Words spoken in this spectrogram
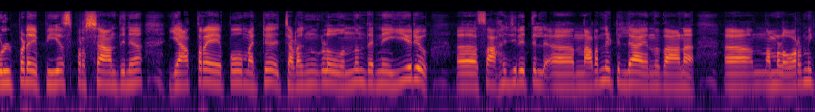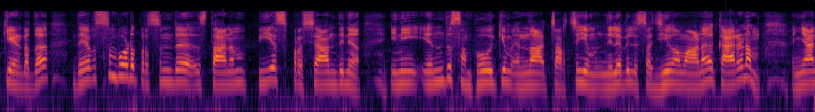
ഉൾപ്പെടെ പി എസ് പ്രശാന്തിന് യാത്രയപ്പോ മറ്റ് ചടങ്ങുകളോ ഒന്നും തന്നെ ഈ ഒരു സാഹചര്യത്തിൽ നടന്നിട്ടില്ല എന്നതാണ് നമ്മൾ ഓർമ്മിക്കേണ്ടത്. ദേവസ്വം ബോർഡ് പ്രസിഡന്റ് സ്ഥാനം പി എസ് പ്രശാന്തിന് ഇനി എന്ത് സംഭവിക്കും എന്ന ചർച്ചയും നിലവിൽ സജീവമാണ്. കാരണം ഞാൻ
